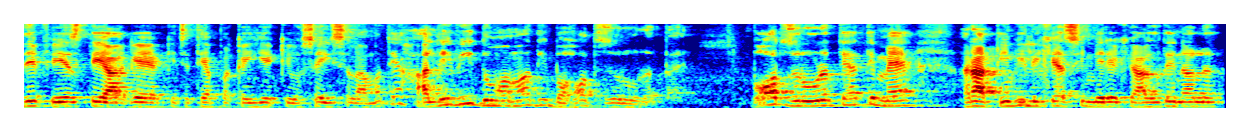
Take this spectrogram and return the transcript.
ਦੇ ਫੇਜ਼ ਤੇ ਆ ਗਿਆ ਕਿ ਜਿੱਥੇ ਆਪਾਂ ਕਹੀਏ ਕਿ ਉਹ ਸਹੀ ਸਲਾਮਤ ਹੈ। ਹਾਲੇ ਵੀ ਦੁਆਵਾਂ ਦੀ ਬਹੁਤ ਜ਼ਰੂਰਤ ਹੈ। ਬਹੁਤ ਜ਼ਰੂਰਤ ਹੈ ਤੇ ਮੈਂ ਰਾਤੀ ਵੀ ਲਿਖਿਆ ਸੀ, ਮੇਰੇ ਖਿਆਲ ਦੇ ਨਾਲ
